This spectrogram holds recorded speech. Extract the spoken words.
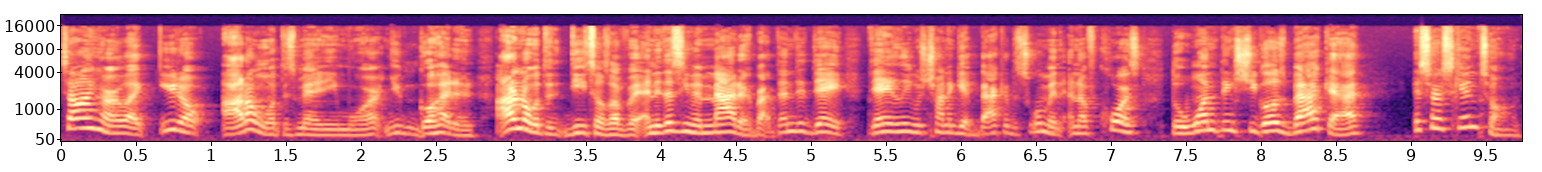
telling her like you know I don't want this man anymore. You can go ahead and I don't know what the details of it and it doesn't even matter. But at the end of the day, DaniLeigh was trying to get back at this woman and of course the one thing she goes back at is her skin tone.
